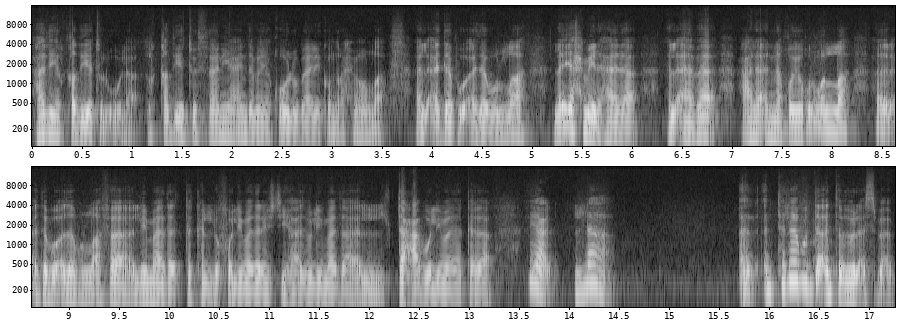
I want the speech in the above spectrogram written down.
هذه القضية الأولى. القضية الثانية عندما يقول مالك رحمه الله الأدب أدب الله لا يحمل هذا الآباء على أن يقول والله هذا الأدب أدب الله فلماذا التكلف ولماذا الاجتهاد ولماذا التعب ولماذا كذا؟ يعني لا. أنت لا بد أن تبذل الأسباب.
